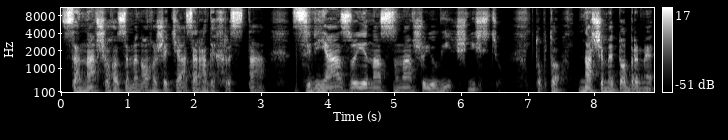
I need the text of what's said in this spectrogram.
за нашого земного життя заради Христа, зв'язує нас з нашою вічністю, тобто нашими добрими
